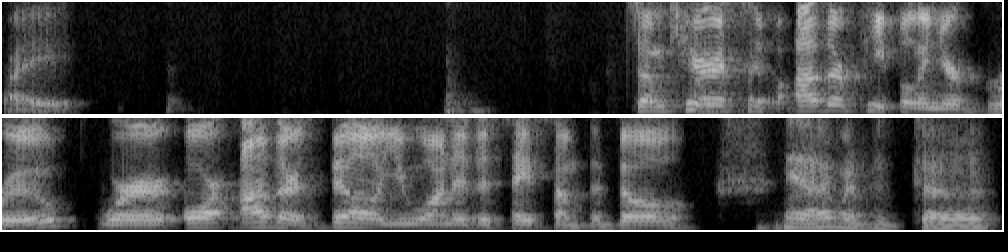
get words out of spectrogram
right? So I'm curious if other people in your group were, or others. Bill, you wanted to say something. Bill, Yeah, I wanted to,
